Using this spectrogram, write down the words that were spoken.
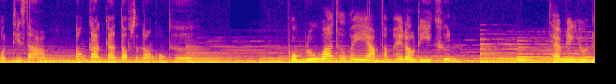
บทที่ 3 ต้องการการตอบสนองของเธอ ผมรู้ว่าเธอพยายามทำให้เราดีขึ้น แถมยังอยู่ใน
